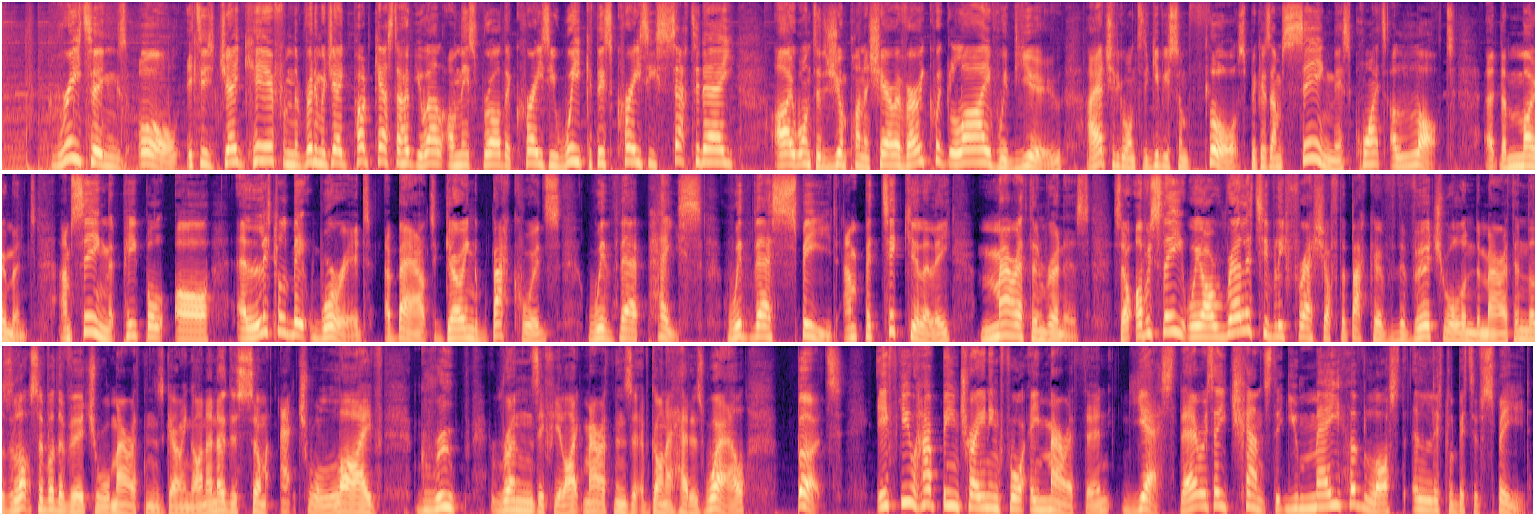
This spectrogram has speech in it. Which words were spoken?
Greetings, all. It is Jake here from the Running with Jake podcast. I hope you're well on this rather crazy week, this crazy Saturday. I wanted to jump on and share a very quick live with you. I actually wanted to give you some thoughts because I'm seeing this quite a lot at the moment. I'm seeing that people are a little bit worried about going backwards with their pace, with their speed, and particularly marathon runners. So, obviously, we are relatively fresh off the back of the virtual London Marathon. There's lots of other virtual marathons going on. I know there's some actual live group runs, if you like, marathons that have gone ahead as well. But if you have been training for a marathon, yes, there is a chance that you may have lost a little bit of speed.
